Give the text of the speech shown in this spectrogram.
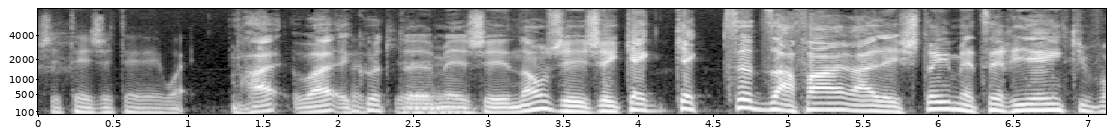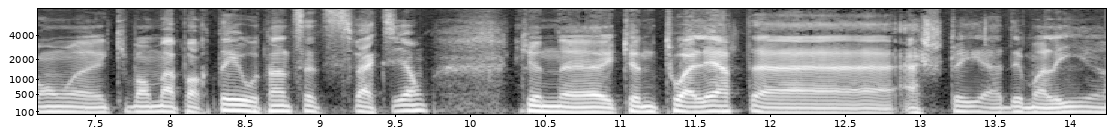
J'étais, j'étais, ouais. Ouais, ouais, écoute, que, euh, mais j'ai non, j'ai j'ai quelques, quelques petites affaires à aller jeter, mais tu sais rien qui vont euh, qui vont m'apporter autant de satisfaction qu'une euh, qu'une toilette à acheter à démolir.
